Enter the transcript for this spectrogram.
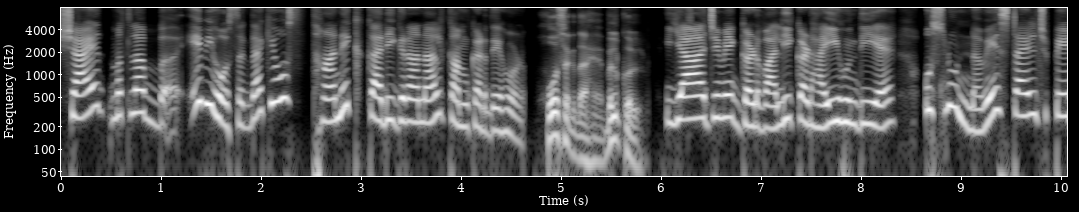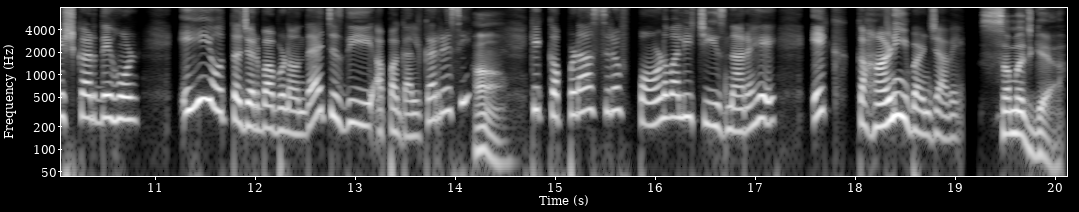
ਸ਼ਾਇਦ ਮਤਲਬ ਇਹ ਵੀ ਹੋ ਸਕਦਾ ਕਿ ਉਹ ਸਥਾਨਿਕ ਕਾਰੀਗਰਾਂ ਨਾਲ ਕੰਮ ਕਰਦੇ ਹੋਣ। ਹੋ ਸਕਦਾ ਹੈ ਬਿਲਕੁਲ। ਜਾਂ ਜਿਵੇਂ ਗੜਵਾਲੀ ਕਢਾਈ ਹੁੰਦੀ ਹੈ ਉਸ ਨੂੰ ਨਵੇਂ ਸਟਾਈਲ 'ਚ ਪੇਸ਼ ਕਰਦੇ ਹੋਣ ਇਹੀ ਉਹ ਤਜਰਬਾ ਬਣਾਉਂਦਾ ਹੈ ਜਿਸ ਦੀ ਆਪਾਂ ਗੱਲ ਕਰ ਰਹੇ ਸੀ ਹਾਂ। ਕਿ ਕੱਪੜਾ ਸਿਰਫ ਪਾਉਣ ਵਾਲੀ ਚੀਜ਼ ਨਾ ਰਹੇ ਇੱਕ ਕਹਾਣੀ ਬਣ ਜਾਵੇ। ਸਮਝ ਗਿਆ।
